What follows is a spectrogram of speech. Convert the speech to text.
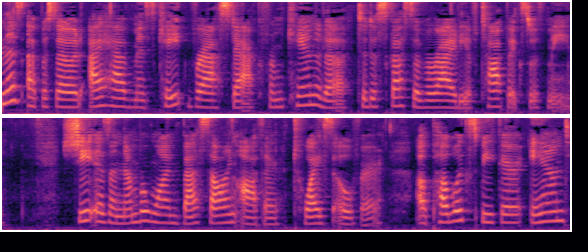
In this episode, I have Miss Kate Vrastak from Canada to discuss a variety of topics with me. She is a number one best selling author twice over, a public speaker, and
